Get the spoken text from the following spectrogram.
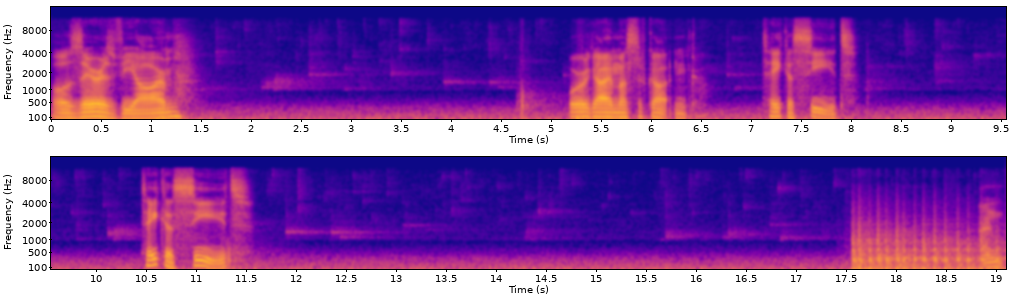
Well, there's the arm. Poor guy must have gotten. Take a seat. Take a seat. And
